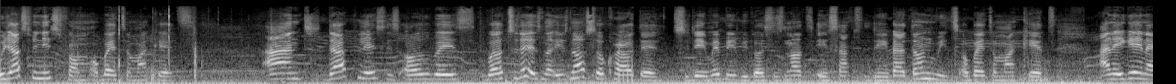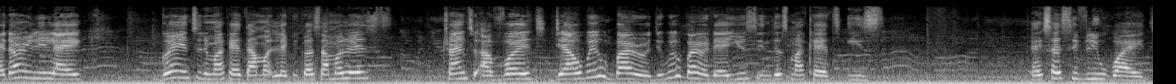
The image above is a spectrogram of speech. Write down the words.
we just finished from Ogbete Market. And that place is always well today is not it's not so crowded today maybe because it's not a Saturday. We are done with Ogbete Market. And again I don't really like going into the market I'm like because I'm always trying to avoid their wheelbarrow. The wheelbarrow they use in this market is excessively wide.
